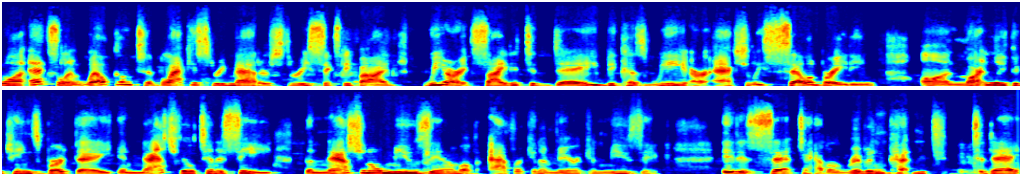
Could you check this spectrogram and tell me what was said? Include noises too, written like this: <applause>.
Well, excellent. Welcome to Black History Matters 365. We are excited today because we are actually celebrating on Martin Luther King's birthday in Nashville, Tennessee, the National Museum of African American Music. It is set to have a ribbon cutting t- today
